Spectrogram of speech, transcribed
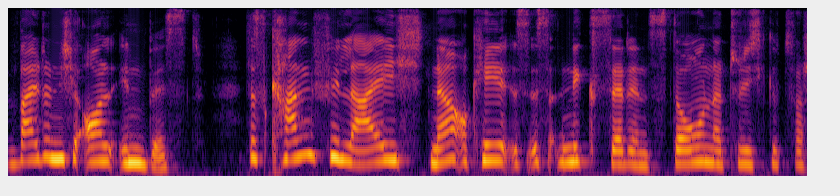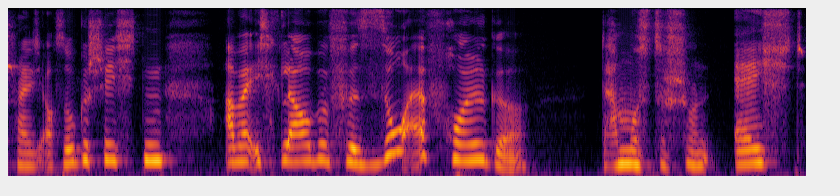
weil du nicht all in bist das kann vielleicht, ne, okay, es ist nix set in stone, natürlich gibt es wahrscheinlich auch so Geschichten, aber ich glaube, für so Erfolge, da musst du schon echt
